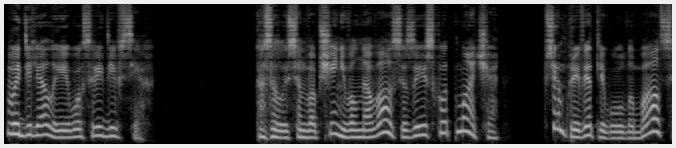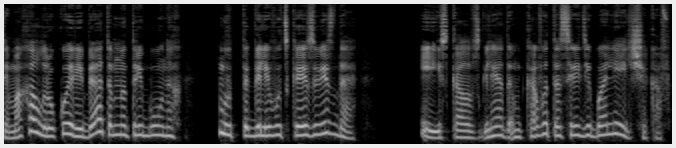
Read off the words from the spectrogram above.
выделяла его среди всех. Казалось, он вообще не волновался за исход матча. Всем приветливо улыбался, махал рукой ребятам на трибунах, будто голливудская звезда, и искал взглядом кого-то среди болельщиков.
